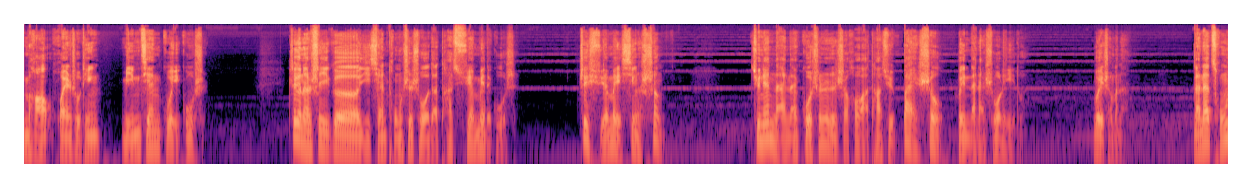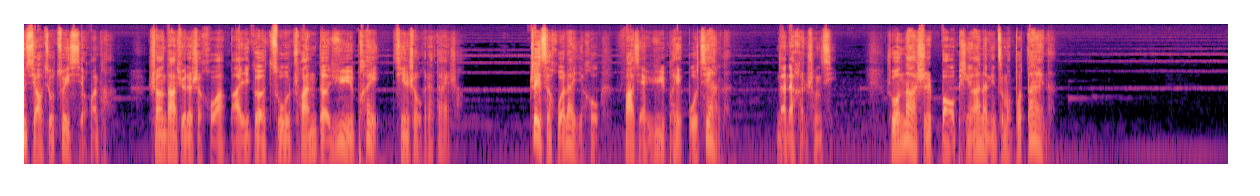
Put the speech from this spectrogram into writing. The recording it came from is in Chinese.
你们好，欢迎收听民间鬼故事。这个呢是一个以前同事说的他学妹的故事。这学妹姓盛，去年奶奶过生日的时候啊，她去拜寿，被奶奶说了一顿。为什么呢？奶奶从小就最喜欢她，上大学的时候啊，把一个祖传的玉佩亲手给她戴上。这次回来以后，发现玉佩不见了，奶奶很生气，说那是保平安的，你怎么不戴呢？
